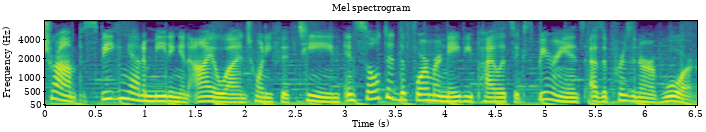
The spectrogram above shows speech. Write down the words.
Trump, speaking at a meeting in Iowa in 2015, insulted the former Navy pilot's experience as a prisoner of war,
